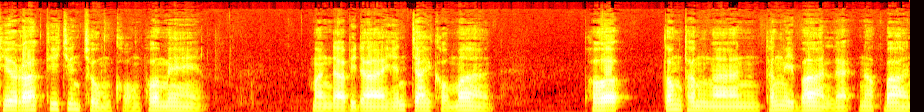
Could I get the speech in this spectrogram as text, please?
ที่รักที่ชื่นชมของพ่อแม่มันดาบิดาเห็นใจเขามาก เพราะต้องทำงานทั้งในบ้านและนอกบ้าน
